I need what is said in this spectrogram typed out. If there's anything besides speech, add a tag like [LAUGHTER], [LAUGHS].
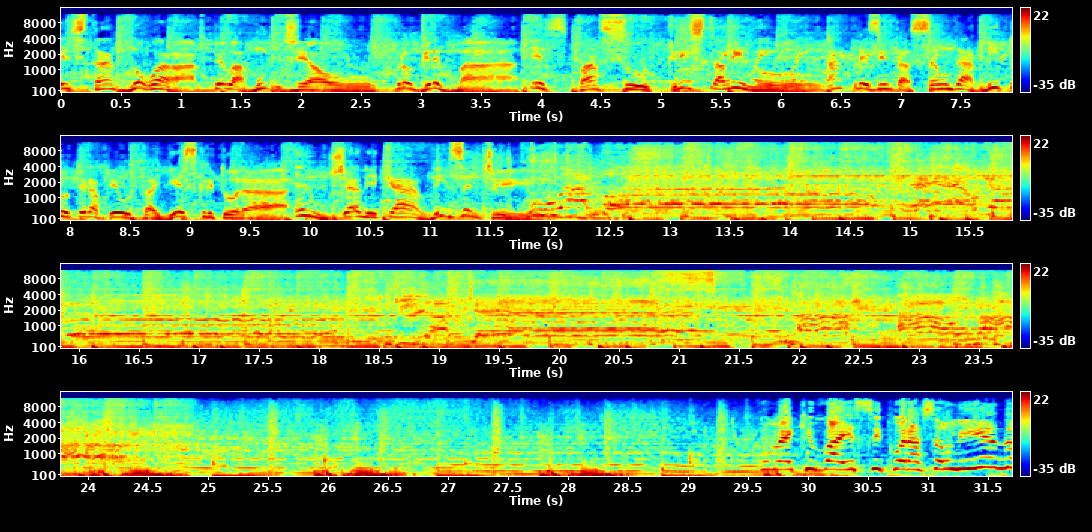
Está no ar pela Mundial. Programa Espaço Cristalino. Apresentação da litoterapeuta e escritora Angélica Lizente. O amor. Que vai esse coração lindo?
